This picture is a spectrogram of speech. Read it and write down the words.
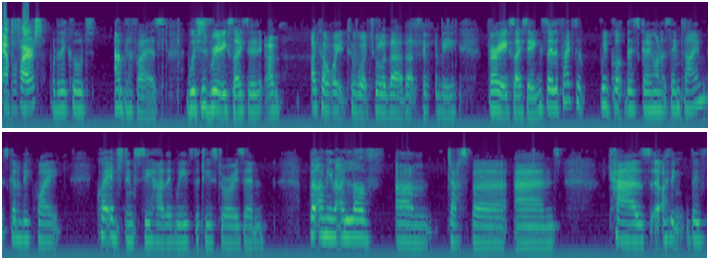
Amplifiers. what are they called amplifiers, which is really exciting. I'm I can't wait to watch all of that. That's going to be very exciting. So the fact that we've got this going on at the same time is going to be quite quite interesting to see how they weave the two stories in. But I mean, I love um, Jasper and Kaz. I think they've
